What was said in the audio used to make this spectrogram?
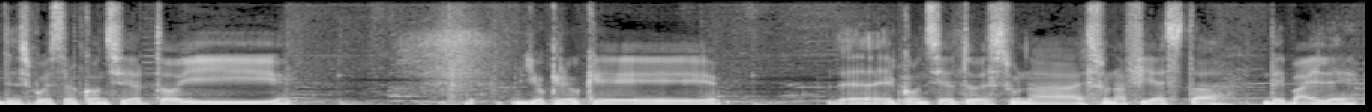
después del concierto, y yo creo que eh, el concierto es una, es una fiesta de baile.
